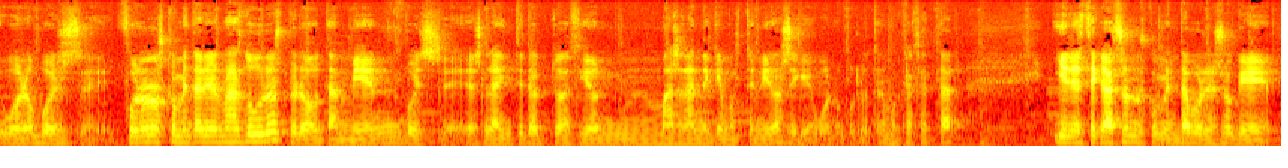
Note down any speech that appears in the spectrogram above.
y bueno, pues eh, fueron los comentarios más duros, pero también pues es la interactuación más grande que hemos tenido, así que bueno, pues lo tenemos que aceptar. Y en este caso nos comenta por eso que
